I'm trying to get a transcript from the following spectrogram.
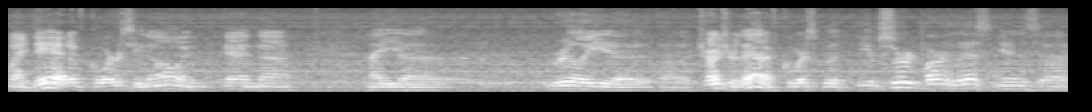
my dad, of course, you know, and and uh, I uh, really uh, uh, treasure that, of course. But the absurd part of this is uh,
